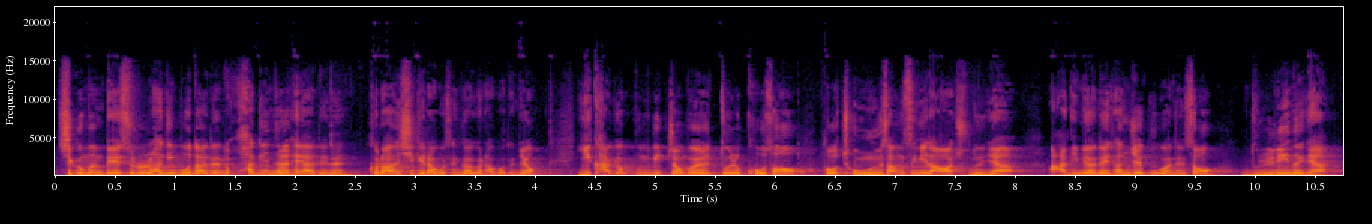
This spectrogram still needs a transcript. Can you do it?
지금은 매수를 하기보다는 확인을 해야 되는 그러한 시기라고 생각을 하거든요. 이 가격 분기점을 뚫고서 더 좋은 상승이 나와주느냐 아니면은 현재 구간에서 눌리느냐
